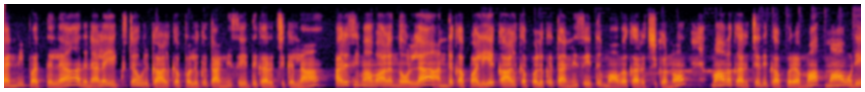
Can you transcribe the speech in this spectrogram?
தண்ணி பத்தலை. அதனால் எக்ஸ்ட்ரா ஒரு கால் கப் அளவுக்கு தண்ணி சேர்த்து கரைச்சிக்கலாம். அரிசி மாவை அளந்தோம்ல அந்த கப்பாலேயே கால் கப் அளவுக்கு தண்ணி சேர்த்து மாவை கரைச்சிக்கணும். மாவை கரைச்சதுக்கு அப்புறமா மாவுடைய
